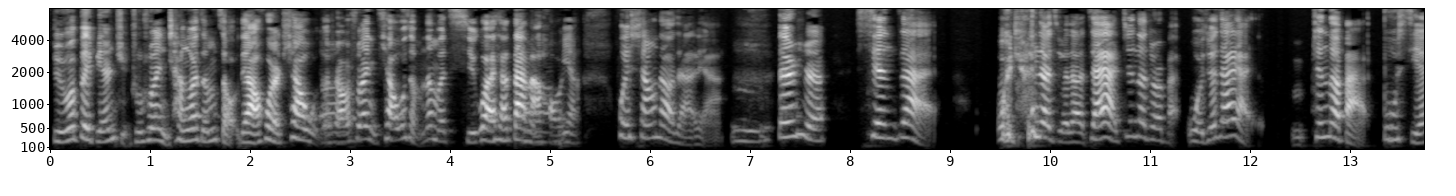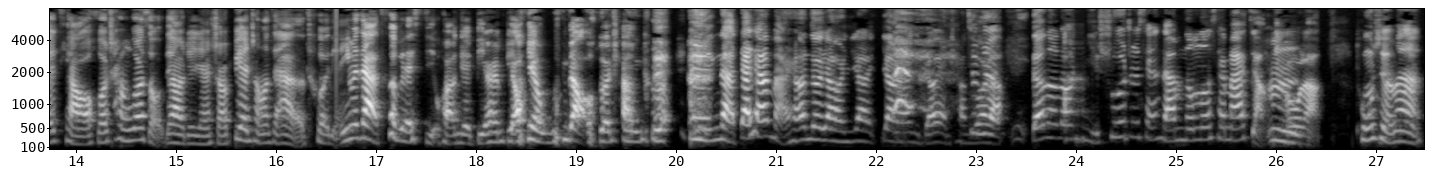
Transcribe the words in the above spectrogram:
比如说被别人指出说你唱歌怎么走调，或者跳舞的时候嗯说你跳舞怎么那么奇怪，像大马嗯猴一样，会伤到咱俩。嗯但是现在，我真的觉得咱俩真的就是把，我觉得咱俩嗯真的把不协调和唱歌走调这件事儿变成了咱俩的特点，因为咱俩特别喜欢给别人表演舞蹈和唱歌。真的大家马上就要让要让你表演唱就是歌了。等等等，你说之前，咱们能不能先把奖嗯抽了？同学们，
